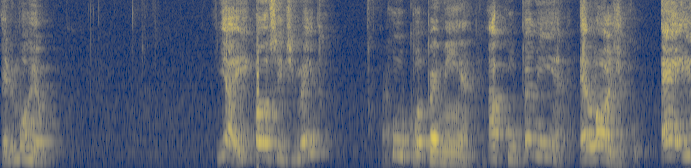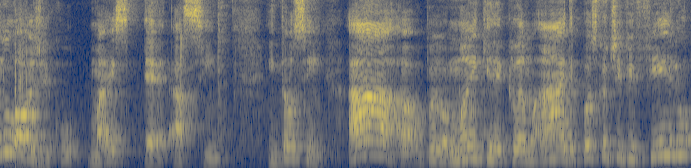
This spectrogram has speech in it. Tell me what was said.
ele morreu. E aí, qual é o sentimento? Culpa. A culpa é minha. A culpa é minha. É lógico. É ilógico, mas é assim. Então, assim, ah, a mãe que reclama, ah, depois que eu tive filho,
